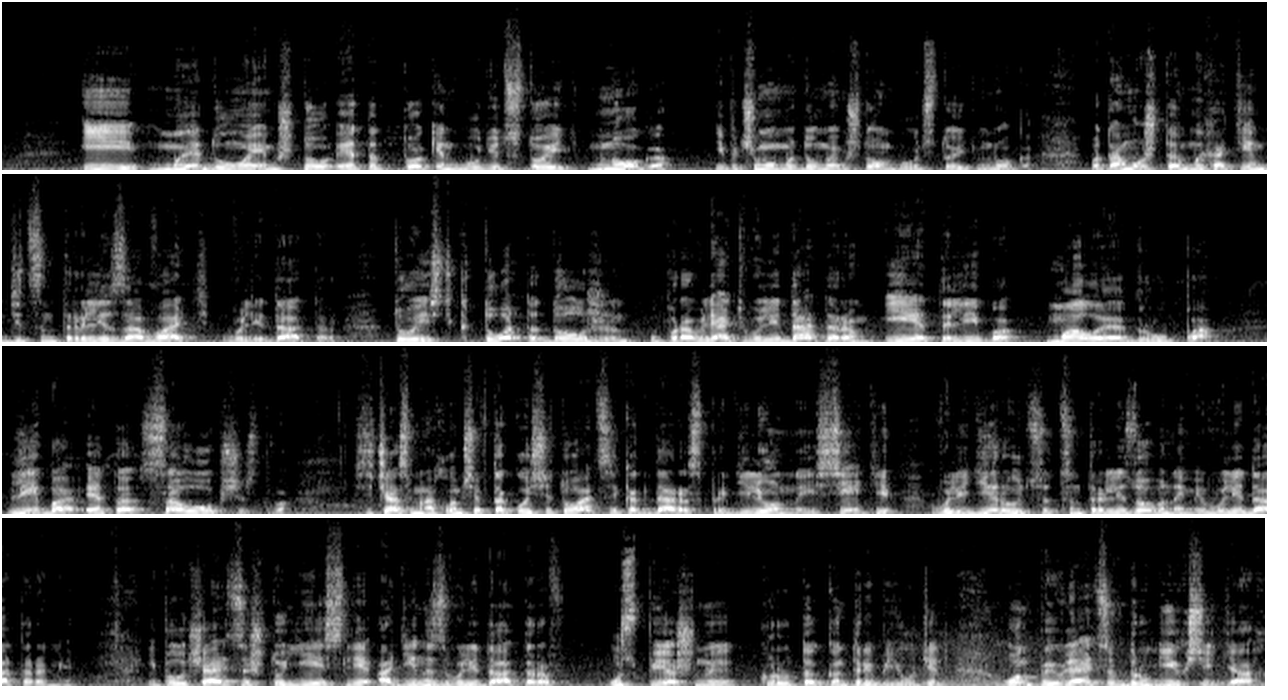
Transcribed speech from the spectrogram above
И мы думаем, что этот токен будет стоить много. И почему мы думаем, что он будет стоить много? Потому что мы хотим децентрализовать валидатор. То есть кто-то должен управлять валидатором, и это либо малая группа, либо это сообщество. Сейчас мы находимся в такой ситуации, когда распределенные сети валидируются централизованными валидаторами. И получается, что если один из валидаторов успешный, круто контрибьютит, он появляется в других сетях.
